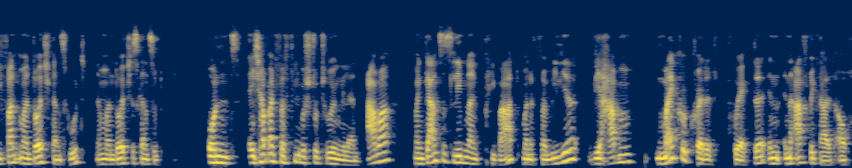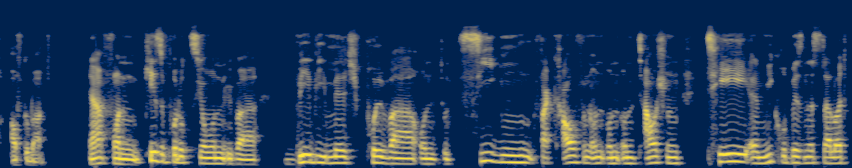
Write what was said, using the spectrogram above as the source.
die fand mein Deutsch ganz gut, mein Deutsch ist ganz okay. Und ich habe einfach viel über Strukturierung gelernt. Aber mein ganzes Leben lang privat, meine Familie, wir haben Microcredit-Projekte in, in Afrika halt auch aufgebaut. Ja, von Käseproduktion über Babymilchpulver und, und Ziegen verkaufen und, und, und tauschen, Tee, äh, Mikrobusiness da Leute,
